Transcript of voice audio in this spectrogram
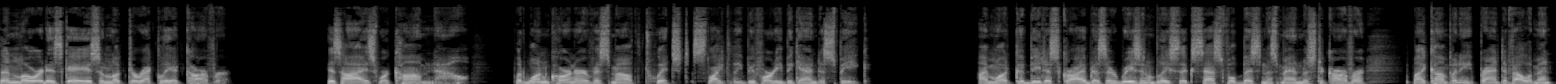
then lowered his gaze and looked directly at Carver. His eyes were calm now, but one corner of his mouth twitched slightly before he began to speak. I'm what could be described as a reasonably successful businessman, Mr. Carver. My company, Brandt Development,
